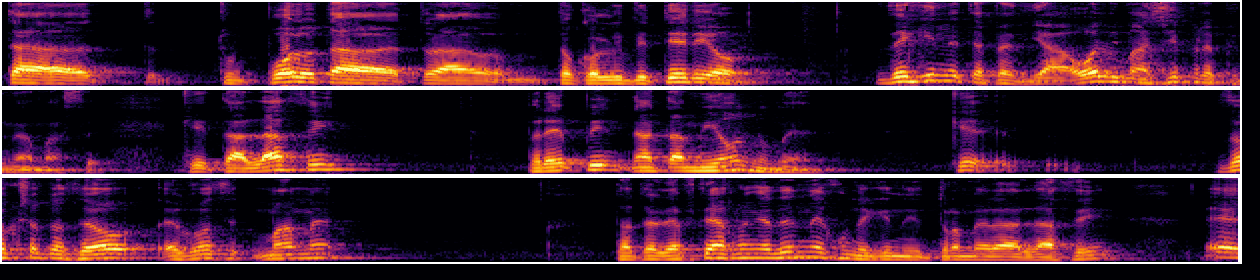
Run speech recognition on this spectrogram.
τα, του πόλου τα, τα- το κολυμπητήριο δεν γίνεται παιδιά, όλοι μαζί πρέπει να είμαστε. Και τα λάθη πρέπει να τα μειώνουμε. Και δόξα τω Θεώ, εγώ θυμάμαι, τα τελευταία χρόνια δεν έχουν γίνει τρομερά λάθη. Ε,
